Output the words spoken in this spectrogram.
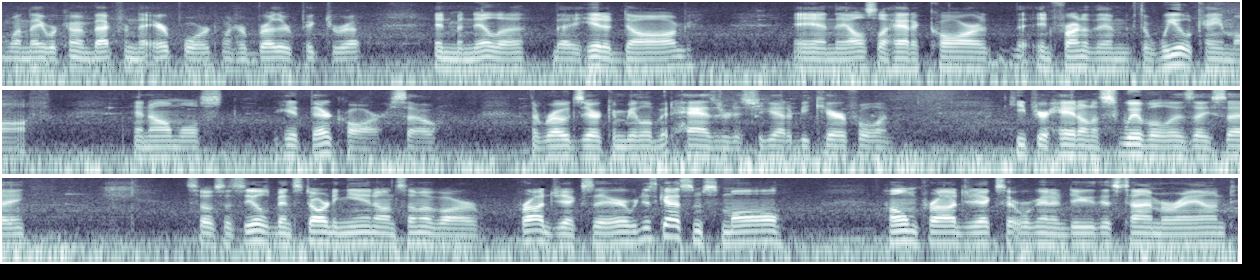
when they were coming back from the airport when her brother picked her up in Manila they hit a dog and they also had a car in front of them the wheel came off and almost hit their car. So the roads there can be a little bit hazardous. You got to be careful and keep your head on a swivel as they say. So Cecile's been starting in on some of our projects there. We just got some small home projects that we're going to do this time around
